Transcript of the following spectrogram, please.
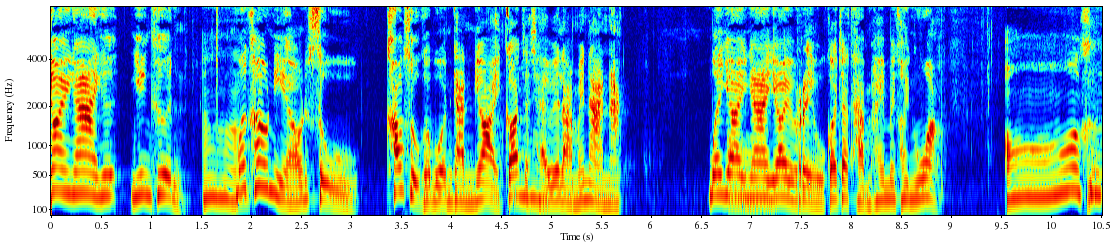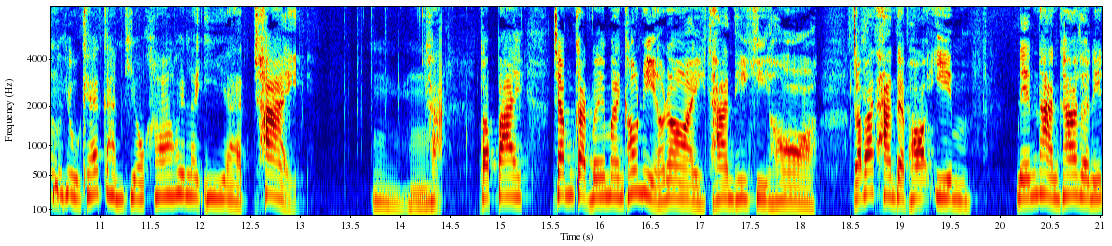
ย่อยง่ายขึ้นยิ่งขึ้นอือฮะเมื่อข้าวเหนียวสู่เข้าสู่กระบวนการย่อยก็จะใช้เวลาไม่นานนัก เมื่อย่อยอ๋อง่าย ย่อยเร็วก็จะทำให้ไม่ค่อยง่วง อ๋อ คือออยู่แค่การเคี้ยวข้าวให้ละเอียด ใช่อืมฮึค่ะ ต่อไปจำกัดปริมาณข้าวเหนียวหน่อย ทานทีกี่ห่อรับประทานแต่พออิ่ม เน้นทานข้าวชนิด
